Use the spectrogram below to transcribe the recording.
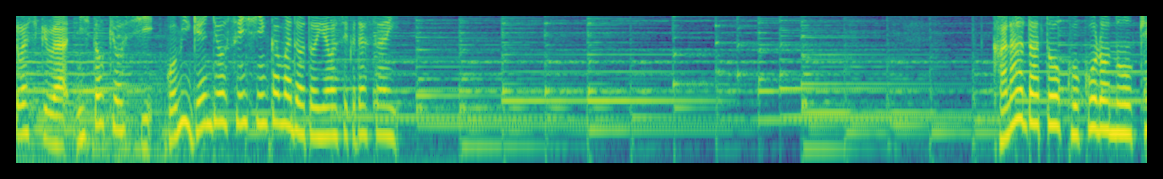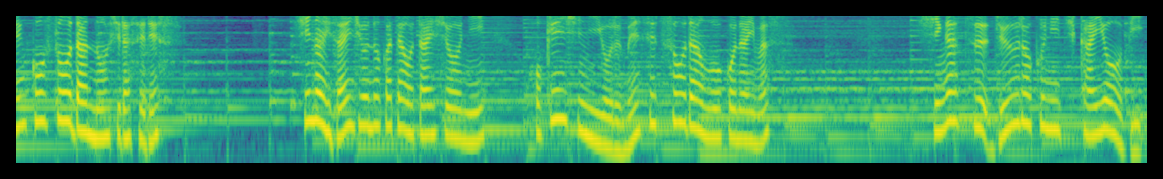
詳しくは西東京市ゴミ減量推進課までお問い合わせください。体と心の健康相談のお知らせです。市内在住の方を対象に保健師による面接相談を行います。4月16日火曜日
